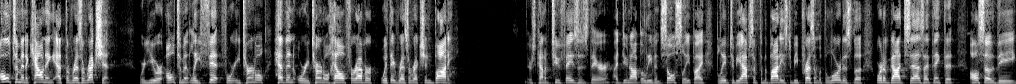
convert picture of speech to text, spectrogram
ultimate accounting at the resurrection where you are ultimately fit for eternal heaven or eternal hell forever with a resurrection body. There's kind of two phases there. I do not believe in soul sleep. I believe to be absent from the body is to be present with the Lord, as the Word of God says. I think that also the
